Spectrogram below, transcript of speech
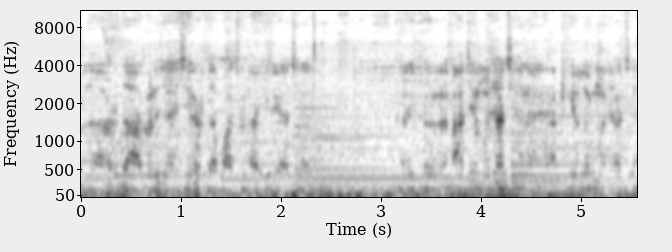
બધા અડધા આગળ જાય છે અડધા પાછળ આવી રહ્યા છે. ખરેખર આ જે મજા છે ને આખી અલગ મજા છે.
